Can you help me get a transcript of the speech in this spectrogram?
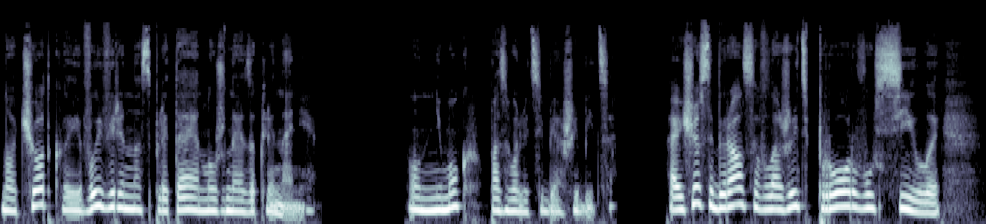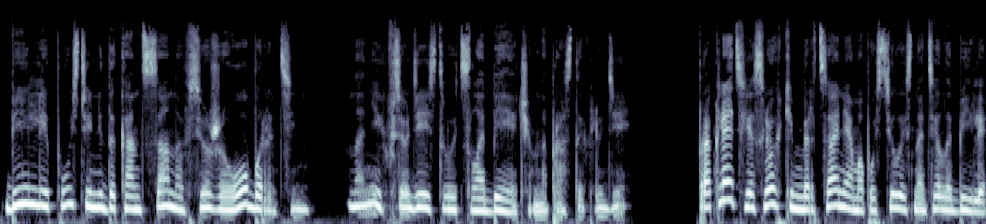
но четко и выверенно сплетая нужное заклинание. Он не мог позволить себе ошибиться. А еще собирался вложить прорву силы. Билли, пусть и не до конца, но все же оборотень. На них все действует слабее, чем на простых людей. Проклятие с легким мерцанием опустилось на тело Билли,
